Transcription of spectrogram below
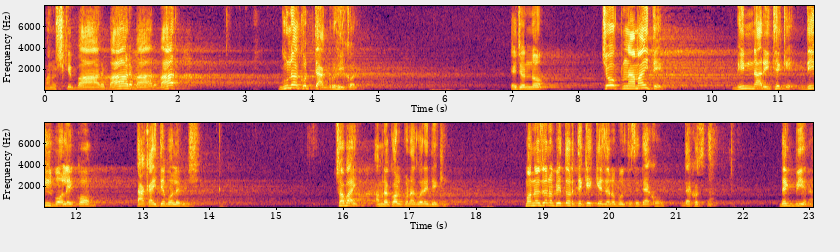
মানুষকে বার বার বার বার গুণা করতে আগ্রহী করে। এজন্য চোখ নামাইতে ভিন নারী থেকে দিল বলে কম, তাকাইতে বলে বেশি। সবাই আমরা কল্পনা করে দেখি, মনে যেন ভেতর থেকে কে যেন বলতেছে, দেখো, দেখোস না, দেখবি না।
